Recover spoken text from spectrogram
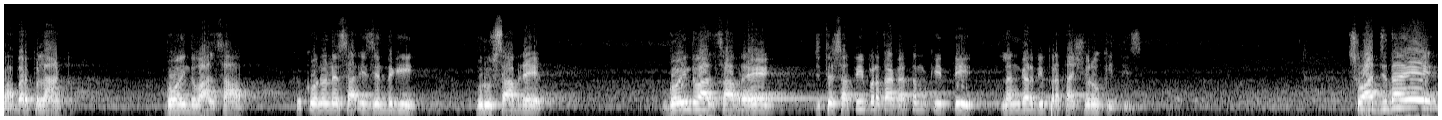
ਪਾਵਰ ਪਲਾਂਟ, ਗੋਇੰਦਵਾਲ ਸਾਹਿਬ, ਕਿਉਂਕਿ ਉਹਨਾਂ ਨੇ ਸਾਰੀ ਜ਼ਿੰਦਗੀ ਗੁਰੂ ਸਾਹਿਬ ਨੇ ਗੋਇੰਦਵਾਲ ਸਾਹਿਬ ਰਹੇ, ਜਿੱਥੇ ਸਤੀ ਪ੍ਰਥਾ ਖਤਮ ਕੀਤੀ, ਲੰਗਰ ਦੀ ਪ੍ਰਥਾ ਸ਼ੁਰੂ ਕੀਤੀ ਸੀ। ਸੋ ਅੱਜ ਦਾ ਇਹ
